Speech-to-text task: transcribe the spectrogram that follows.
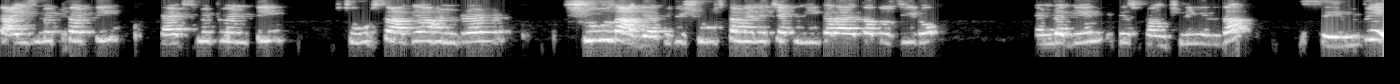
टाइज में 30 हेड्स में 20 सूट्स आ गया 100 शूज़ आ गया। क्योंकि शूज़ का मैंने चेक नहीं कराया था तो zero and again it is functioning in the same way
